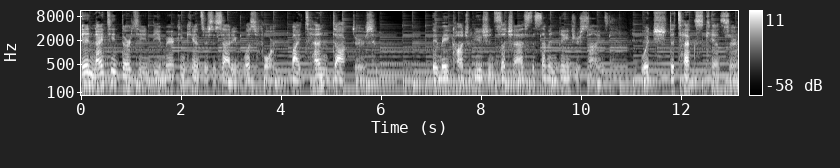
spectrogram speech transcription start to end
In 1913, the American Cancer Society was formed by 10 doctors. They made contributions such as the seven danger signs, which detects cancer.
